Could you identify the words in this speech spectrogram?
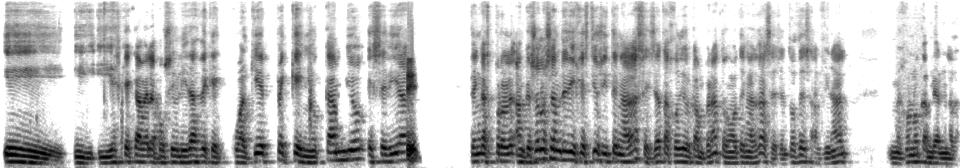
Y, y, es que cabe la posibilidad de que cualquier pequeño cambio ese día tengas problemas, aunque solo sean de digestión y tenga gases, ya te ha jodido el campeonato como tengas gases. Entonces, al final, mejor no cambiar nada.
